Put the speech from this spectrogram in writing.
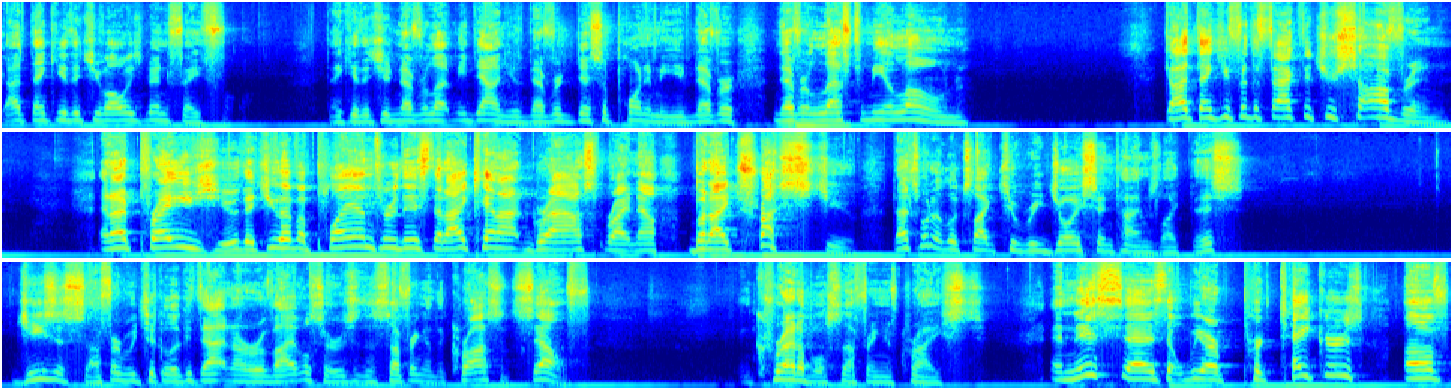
God, thank you that you've always been faithful. Thank you that you've never let me down. You've never disappointed me. You've never, never left me alone. God, thank you for the fact that you're sovereign. And I praise you that you have a plan through this that I cannot grasp right now, but I trust you. That's what it looks like to rejoice in times like this. Jesus suffered. We took a look at that in our revival service, the suffering of the cross itself incredible suffering of Christ. And this says that we are partakers of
